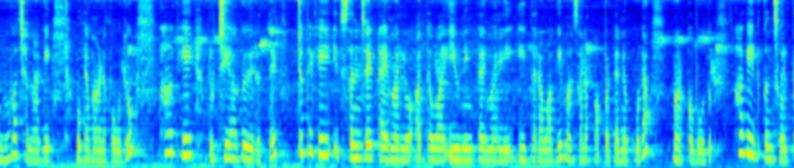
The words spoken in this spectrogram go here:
ತುಂಬ ಚೆನ್ನಾಗಿ ಊಟ ಮಾಡಬಹುದು. ಹಾಗೆ ರುಚಿಯಾಗೂ ಇರುತ್ತೆ. ಜೊತೆಗೆ ಸಂಜೆ ಟೈಮಲ್ಲೋ ಅಥವಾ ಈವ್ನಿಂಗ್ ಟೈಮಲ್ಲಿ ಈ ಥರವಾಗಿ ಮಸಾಲ ಪಾಪಟ್ಟನ್ನು ಕೂಡ ಮಾಡ್ಕೋಬೋದು ಹಾಗೆ ಇದಕ್ಕೊಂದು ಸ್ವಲ್ಪ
